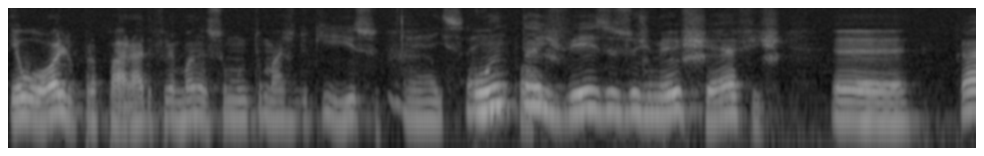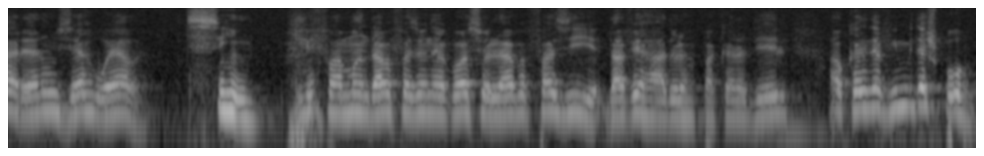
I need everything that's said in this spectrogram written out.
eu olho para a parada e falei, mano, eu sou muito mais do que isso. É isso aí. Quantas pô. vezes os meus chefes, é, cara, eram Zé Ruela. Sim. Me fa- mandava fazer um negócio, olhava, fazia. Dava errado, olhava para a cara dele. Ah, o cara ainda vinha me dar esporro.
